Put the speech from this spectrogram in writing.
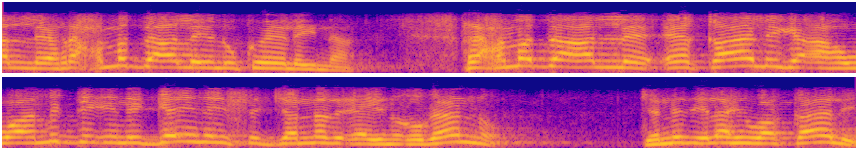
alleh raxmadda alleynu ku helaynaa. Raxmadda alle ee qaaliga ah waa midda ina geynaysa jannada ee aynu ogaano jannada ilaahay waa qaali.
